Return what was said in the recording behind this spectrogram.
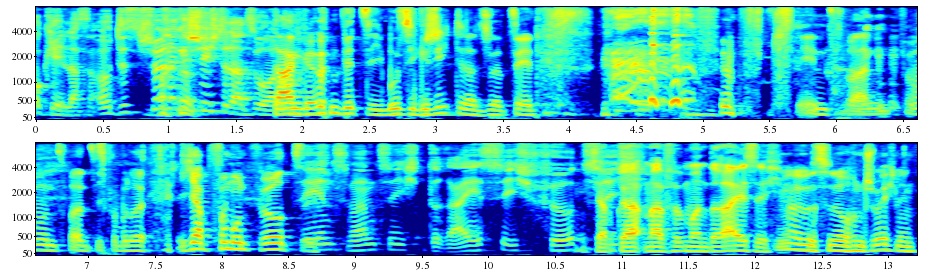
Okay, lassen. Oh, das ist eine schöne Geschichte dazu. oder? Danke, witzig, ich muss die Geschichte dazu erzählen. 15, 20, 25, 35. Ich habe 45. 10, 20, 30, 40. Ich habe gerade mal 35. Ja, das ist doch ein Schwächling.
